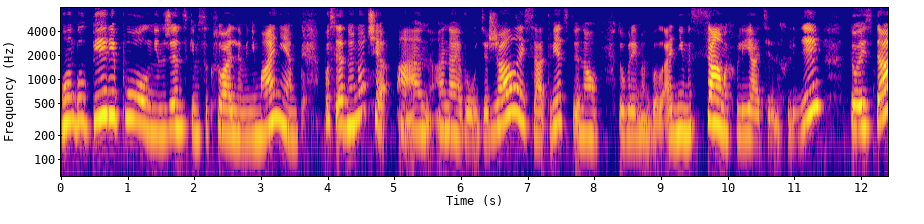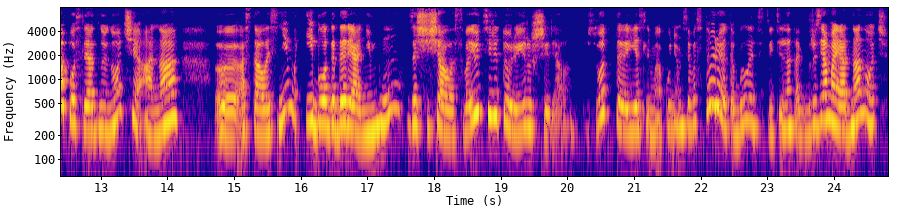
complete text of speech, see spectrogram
он был переполнен женским сексуальным вниманием, после одной ночи она его удержала, и, соответственно, в то время он был одним из самых влиятельных людей. То есть, да, после одной ночи она Э, осталась с ним и благодаря нему защищала свою территорию и расширяла. То есть вот э, если мы окунемся в историю, это было действительно так. Друзья мои, одна ночь.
